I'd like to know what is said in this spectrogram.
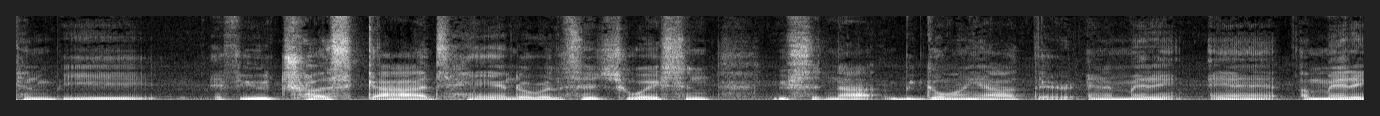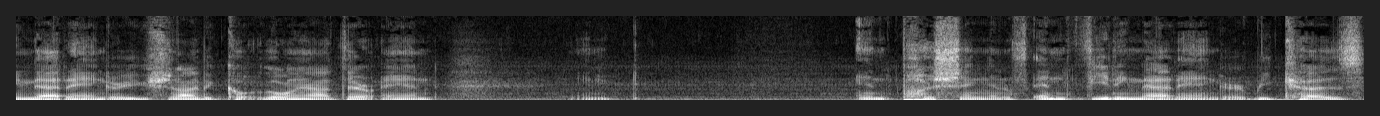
can be if you trust God's hand over the situation, you should not be going out there and emitting and emitting that anger. You should not be co- going out there and and, and pushing and, and feeding that anger because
